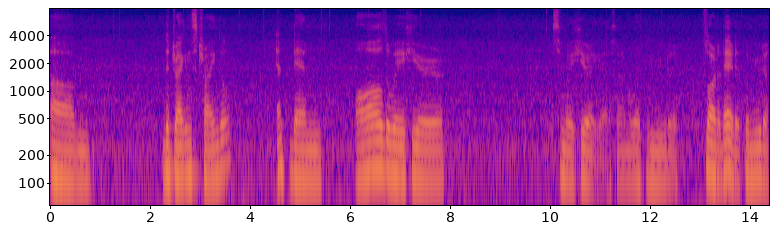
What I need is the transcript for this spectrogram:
um the Dragon's Triangle Yeah. than all the way here somewhere here I guess. I don't know where's Bermuda. Florida, there it is, Bermuda.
